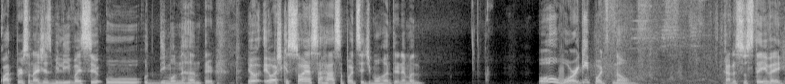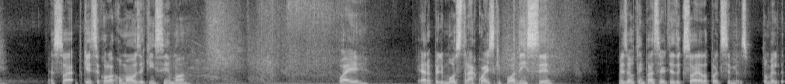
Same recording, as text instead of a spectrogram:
quatro personagens melee vai ser o, o Demon Hunter. Eu, eu acho que só essa raça pode ser Demon Hunter, né, mano? Ou o Worgen pode... Não. Cara, assustei, velho. É só... Porque você coloca o mouse aqui em cima, ó. Ué. Era pra ele mostrar quais que podem ser. Mas eu tenho quase certeza que só ela pode ser mesmo. Então, beleza.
